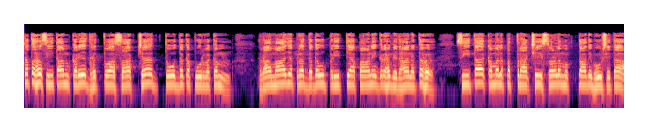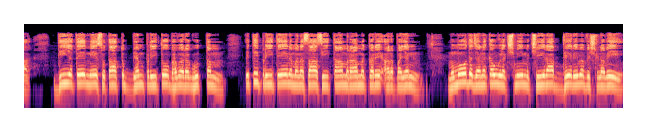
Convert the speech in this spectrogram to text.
ततः सीतां करे धृत्वा साक्षतोदक पूर्वकम् रामाय प्रददौ प्रीत्या पाणिग्रह विधानतः। सीता कमल पत्राक्षी स्वर्ण मुक्तादिभूषिता दीयते मे सुता तुभ्यं प्रीतो भव रघुत्तम। इति प्रीतेन मनसा सीतां राम करे अर्पयन्। मुमोद जनकौ लक्ष्मीं क्षीराब्धिरिव विष्णवे।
